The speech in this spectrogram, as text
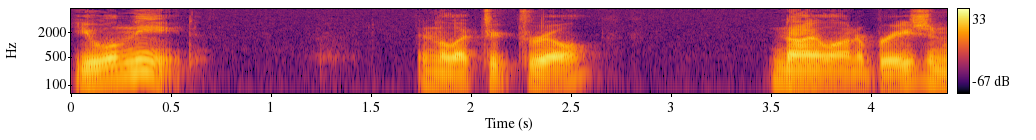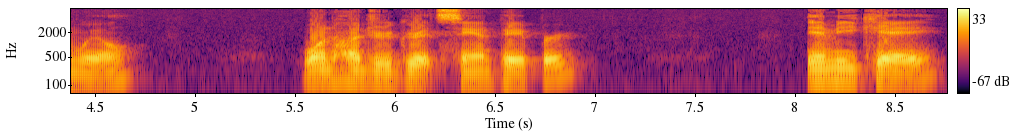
You will need an electric drill, nylon abrasion wheel, 100 grit sandpaper, MEK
